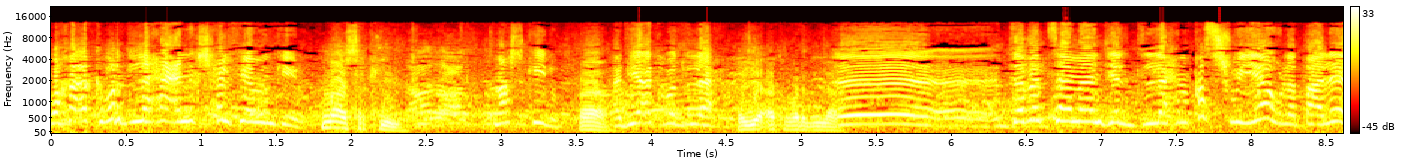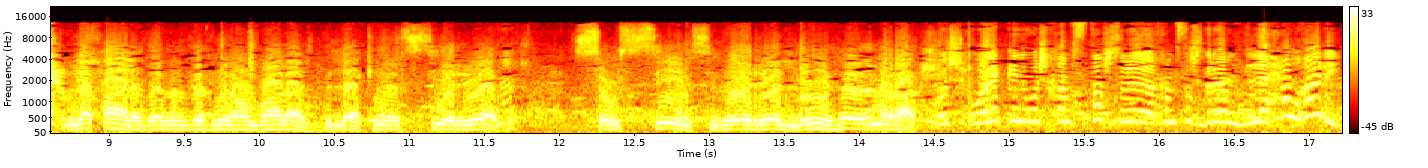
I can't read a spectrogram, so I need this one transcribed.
واخا أكبر دلاحة عندك شحال فيها من كيلو؟ 12 كيلو. 12 كيلو. آه. هذه أكبر دلاحة. هي أكبر دلاع آه، دابا الثمن ديال الدلاح نقص شوية ولا طالع؟ ولا طالع دابا بدا فيه لومبالاج دلاع كاين 60 ريال. 66 70 ريال اللي في مراكش واش ولكن واش 15 15 درهم دلاحة وغالي؟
